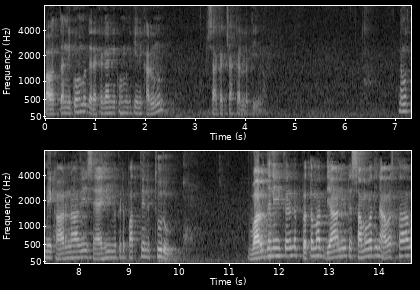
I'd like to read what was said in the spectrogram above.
පවත්න්නේ කොහොමද? රැකගන්නේ කොහොමද කියන කරුණු අපි සාකච්ඡා කරලා තියෙනවා. නමුත් මේ කාරණාවේ සෑහීමකටපත් වෙන තුරු වර්ධනය කරන ප්‍රථම ධානයට සමවදින අවස්ථාව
